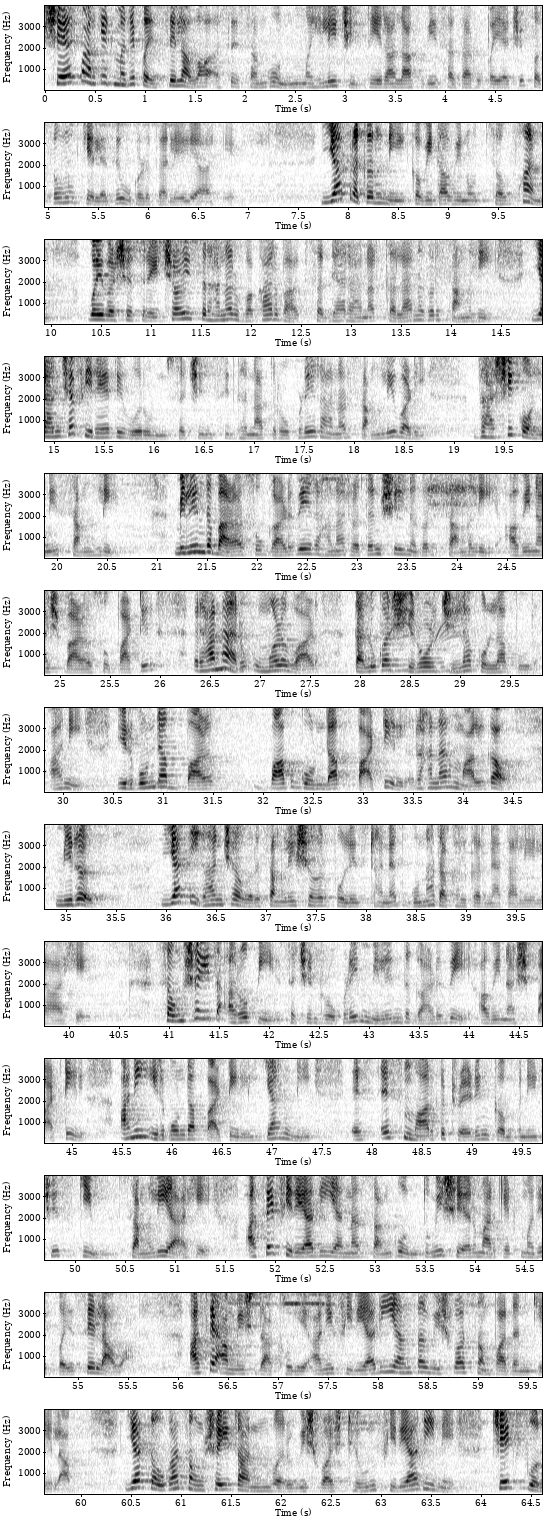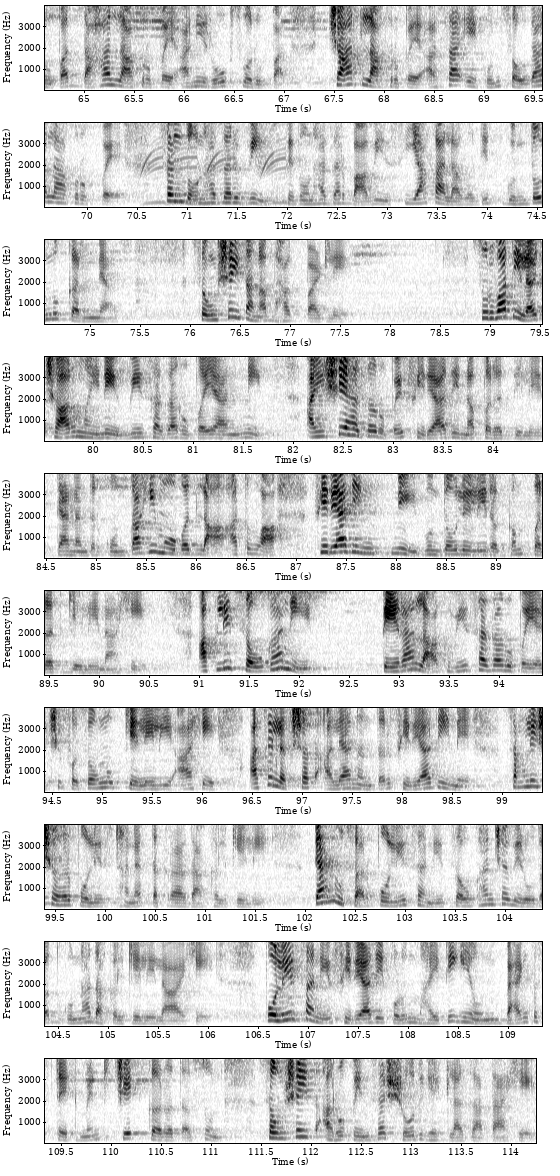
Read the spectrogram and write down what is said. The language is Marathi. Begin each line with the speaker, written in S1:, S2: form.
S1: शेअर मार्केटमध्ये पैसे लावा असे सांगून महिलेची तेरा लाख वीस हजार रुपयाची फसवणूक केल्याचे उघड झालेले आहे. या प्रकरणी कविता विनोद चव्हाण वय वर्ष त्रेचाळीस राहणार वकारबाग सध्या राहणार कलानगर सांगली. यांच्या फिर्यादीवरून सचिन सिद्धनाथ रोकडे राहणार सांगलीवाडी झाशी कॉलनी सांगली. मिलिंद बाळासो गाडवे राहणार रतनशील नगर सांगली. अविनाश बाळासो पाटील राहणार उमळवाड तालुका शिरोळ जिल्हा कोल्हापूर. आणि इरगोंडा बाळ बाबगोंडा पाटील राहणार मालगाव मिरज. या तिघांच्यावर सांगली शहर पोलीस ठाण्यात गुन्हा दाखल करण्यात आलेला आहे. संशयित आरोपी सचिन रोकडे मिलिंद गाडवे अविनाश पाटील आणि इरगोंडा पाटील यांनी एस एस मार्क ट्रेडिंग कंपनीची स्कीम चांगली आहे. असे फिर्यादी यांना सांगून तुम्ही शेअर मार्केटमध्ये पैसे लावा. असे आमिष दाखवले आणि फिर्यादी यांचा विश्वास संपादन केला. या चौघा संशयितांवर विश्वास ठेवून फिर्यादीने चेक स्वरूपात दहा लाख रुपये आणि रोख स्वरूपात चार लाख रुपये असा एकूण चौदा लाख रुपये. सन दोन हजार वीस ते दोन हजार बावीस या कालावधीत गुंतवणूक करण्यास संशयितांना भाग पाडले. सुरुवातीला चार महिने वीस हजार रुपयांनी ऐंशी हजार रुपये फिर्यादींना परत दिले. त्यानंतर कोणताही मोबदला अथवा फिर्यादींनी गुंतवलेली रक्कम परत केली नाही. आपली चौघांनी तेरा लाख वीस हजार रुपयाची फसवणूक केलेली आहे असे लक्षात आल्यानंतर फिर्यादीने सांगली शहर पोलीस ठाण्यात तक्रार दाखल केली. त्यानुसार पोलिसांनी चौघांच्या विरोधात गुन्हा दाखल केलेला आहे. पोलिसांनी फिर्यादीकडून माहिती घेऊन बँक स्टेटमेंट चेक करत असून संशयित आरोपींचा शोध घेतला जात आहे.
